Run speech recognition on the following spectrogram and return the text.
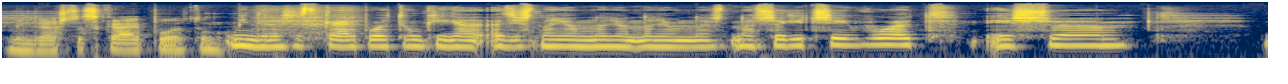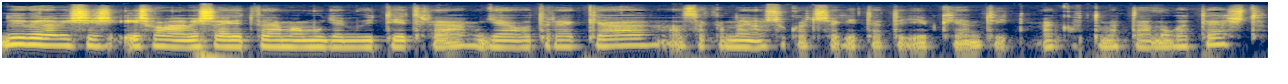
Minden este skype-oltunk. Minden este skype-oltunk, igen, ez is nagyon-nagyon-nagyon nagy segítség volt, és nővérem is, és, és mamám is eljött velem amúgy a műtétre, ugye ott reggel, az nekem nagyon sokat segített egyébként, itt megkaptam a támogatást.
